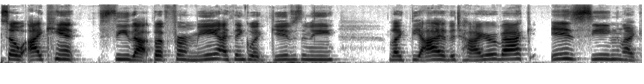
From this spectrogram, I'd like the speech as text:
So I can't see that. But for me, I think what gives me like the eye of the tiger back is seeing like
